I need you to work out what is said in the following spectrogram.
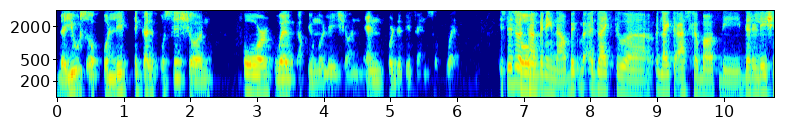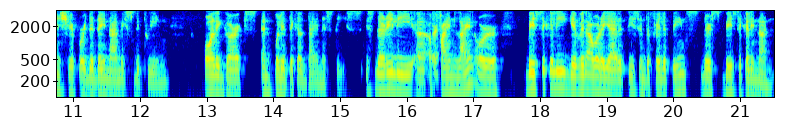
the use of political position for wealth accumulation and for the defense of wealth. Is this what's so, happening now? I'd like to uh, I'd like to ask about the the relationship or the dynamics between oligarchs and political dynasties. Is there really a, a fine line, or basically, given our realities in the Philippines, there's basically none.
